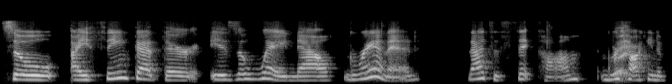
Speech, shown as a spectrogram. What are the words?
So I think that there is a way. Now, granted, that's a sitcom. We're Right. talking about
